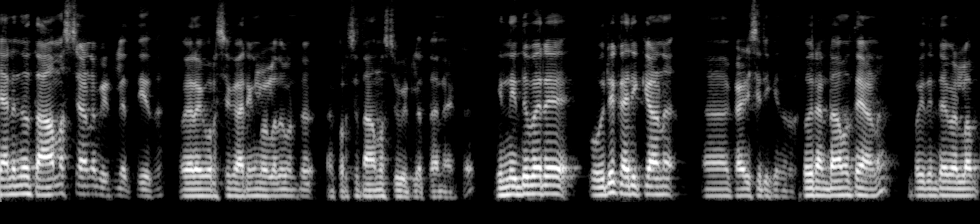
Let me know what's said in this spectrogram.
ഞാനിന്ന് താമസിച്ചാണ് വീട്ടിലെത്തിയത്. വേറെ കുറച്ച് കാര്യങ്ങളുള്ളത് കൊണ്ട് കുറച്ച് താമസിച്ചു വീട്ടിലെത്താനായിട്ട്. ഇന്ന് ഇതുവരെ ഒരു കരിക്കാണ് കഴിച്ചിരിക്കുന്നത്. അപ്പോൾ രണ്ടാമത്തെയാണ്. അപ്പോൾ ഇതിന്റെ വെള്ളം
